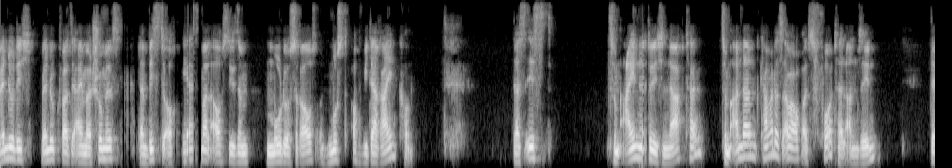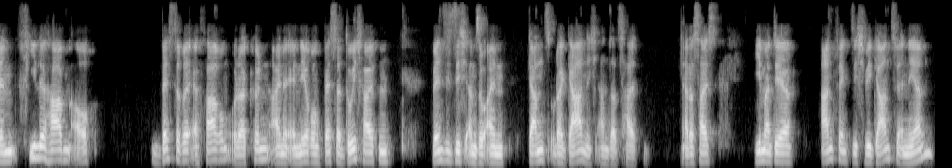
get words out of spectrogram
Wenn du dich, wenn du quasi einmal schummelst, dann bist du auch erstmal aus diesem Modus raus und musst auch wieder reinkommen. Das ist zum einen natürlich ein Nachteil, zum anderen kann man das aber auch als Vorteil ansehen, denn viele haben auch bessere Erfahrung oder können eine Ernährung besser durchhalten, wenn sie sich an so einen ganz oder gar nicht Ansatz halten. Ja, das heißt, jemand, der anfängt, sich vegan zu ernähren,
